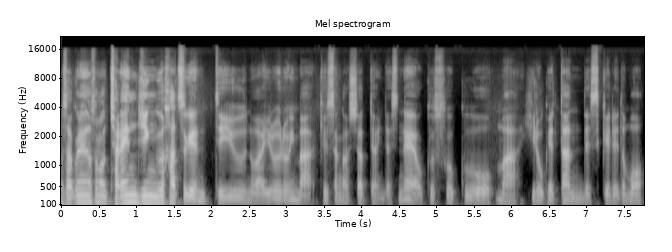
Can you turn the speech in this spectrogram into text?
昨年のそのチャレンジング発言っていうのはいろいろ今木内さんがおっしゃったようにですね憶測をまあ広げたんですけれども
